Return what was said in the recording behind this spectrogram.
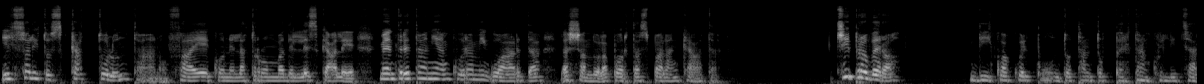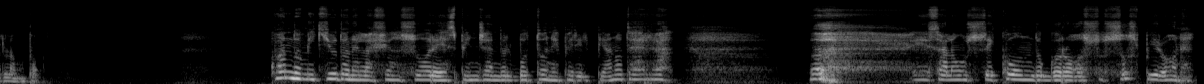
Il solito scatto lontano fa eco nella tromba delle scale, mentre Tania ancora mi guarda, lasciando la porta spalancata. Ci proverò, dico a quel punto, tanto per tranquillizzarla un po'. Quando mi chiudo nell'ascensore spingendo il bottone per il piano terra, uh, esala un secondo grosso sospirone,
